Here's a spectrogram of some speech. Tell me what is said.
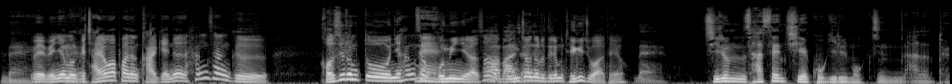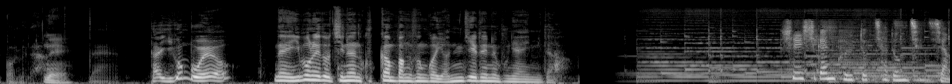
네. 왜, 왜냐면 그래요. 그 자영업하는 가게는 항상 그, 거스름돈이 항상 네. 고민이라서 아. 동전으로 드리면 되게 좋아하세요. 네. 지름 4cm의 고기를 먹진 않아도 될 겁니다. 네. 다 이건 뭐예요? 네, 이번에도 지난 국감방송과 연계되는 분야입니다. 실시간 굴뚝 자동 측정.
